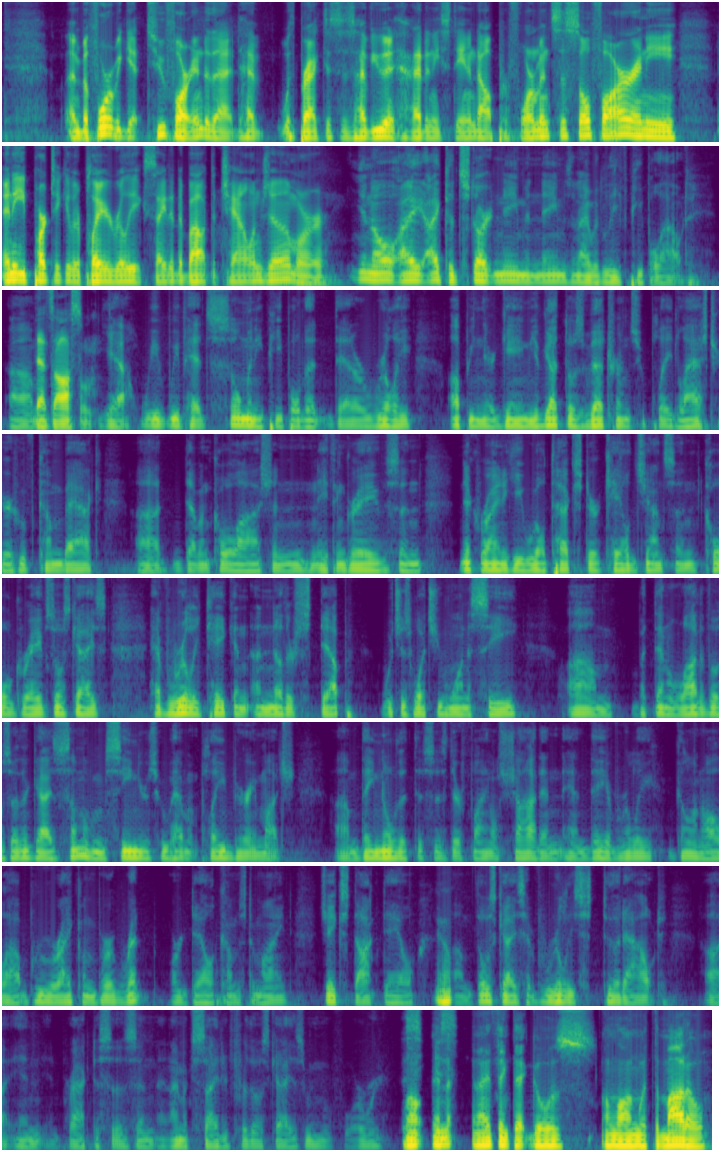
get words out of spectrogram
and before we get too far into that, have with practices, have you had any standout performances so far? Any any particular player really excited about to challenge them, or You know, I, I could start naming names and I would leave people out. Um, that's awesome. yeah, we've we've had so many people that that are really upping their game. You've got those veterans who played last year who've come back, uh, Devin Kolash and Nathan Graves and Nick Reineke, Will Texter, Cale Jensen, Cole Graves. Those guys have really taken another step, which is what you want to see. Um, but then a lot of those other guys, some of them seniors who haven't played very much, um, they know that this is their final shot, and, and they have really gone all out. Brewer Eichenberg, Rhett Ordell comes to mind, Jake Stockdale. Yep. Um, those guys have really stood out uh, in, in practices, and, and I'm excited for those guys as we move forward. well, and and I think that goes along with the motto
